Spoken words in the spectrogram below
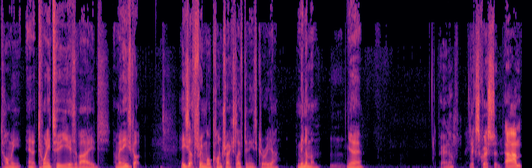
Tommy. And at 22 years of age, I mean, he's got he's got three more contracts left in his career, minimum. Hmm. Yeah. Fair enough. Next question. Um,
